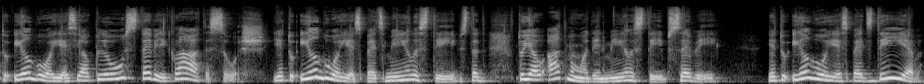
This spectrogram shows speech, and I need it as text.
tu ilgojies, jau kļūst tevī klātesošs. Ja tu ilgojies pēc mīlestības, tad tu jau atmodini mīlestību sevī. Ja tu ilgojies pēc dieva,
